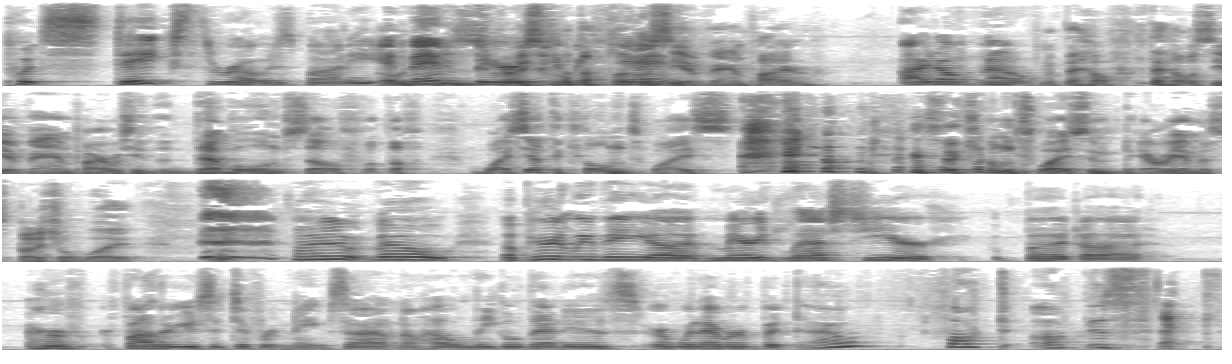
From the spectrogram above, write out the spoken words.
put stakes throughout his body, and Oh, then Jesus buried Christ. him What the again. fuck was he? A vampire? I don't know. What the hell? What the hell was he? A vampire? Was he the devil himself? What the? f- Why does he have to kill him twice? He has to kill him twice and bury him a special way. I don't know. Apparently they uh, married last year, but uh, her father used a different name, so I don't know how legal that is or whatever. But how fucked up is that?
